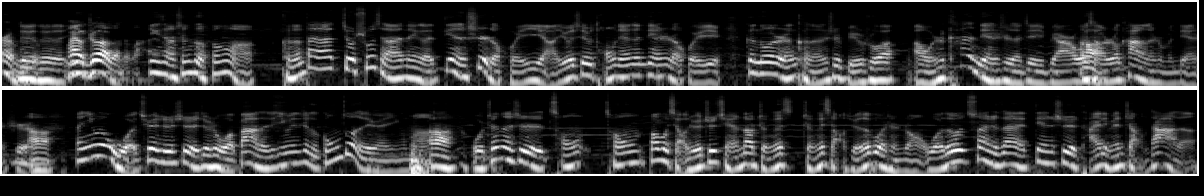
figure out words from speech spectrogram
什么的，对对对还有这个呢嘛。印象深刻疯了。可能大家就说起来那个电视的回忆啊，尤其是童年跟电视的回忆，更多人可能是比如说啊，我是看电视的这一边儿，我啊小时候看了什么电视。啊。那因为我确实是就是我爸的，因为这个工作的原因嘛，啊。我真的是从从包括小学之前到整个整个小学的过程中，我都算是在电视台里面长大的，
